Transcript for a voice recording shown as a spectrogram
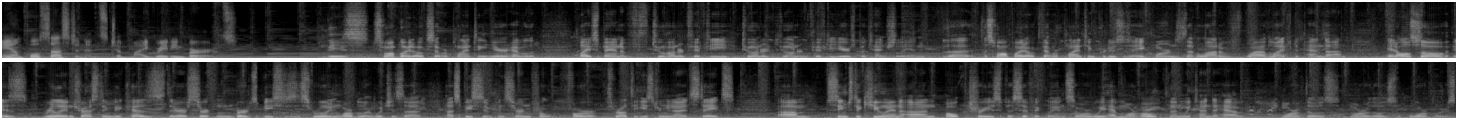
ample sustenance to migrating birds. These swamp white oaks that we're planting here have a lifespan of 250, 200 to 250 years potentially. And the, the swamp white oak that we're planting produces acorns that a lot of wildlife depend on. It also is really interesting because there are certain bird species, the cerulean warbler, which is a, a species of concern for, for throughout the eastern United States, um, seems to cue in on oak trees specifically. And so where we have more oak, then we tend to have more of those more of those warblers.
